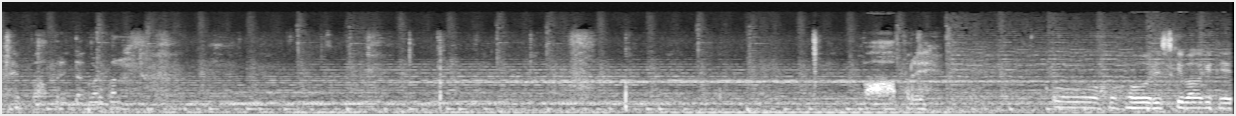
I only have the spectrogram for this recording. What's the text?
अरे बापरे, दगड ओ हो हो रिस्की बघा किती आहे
